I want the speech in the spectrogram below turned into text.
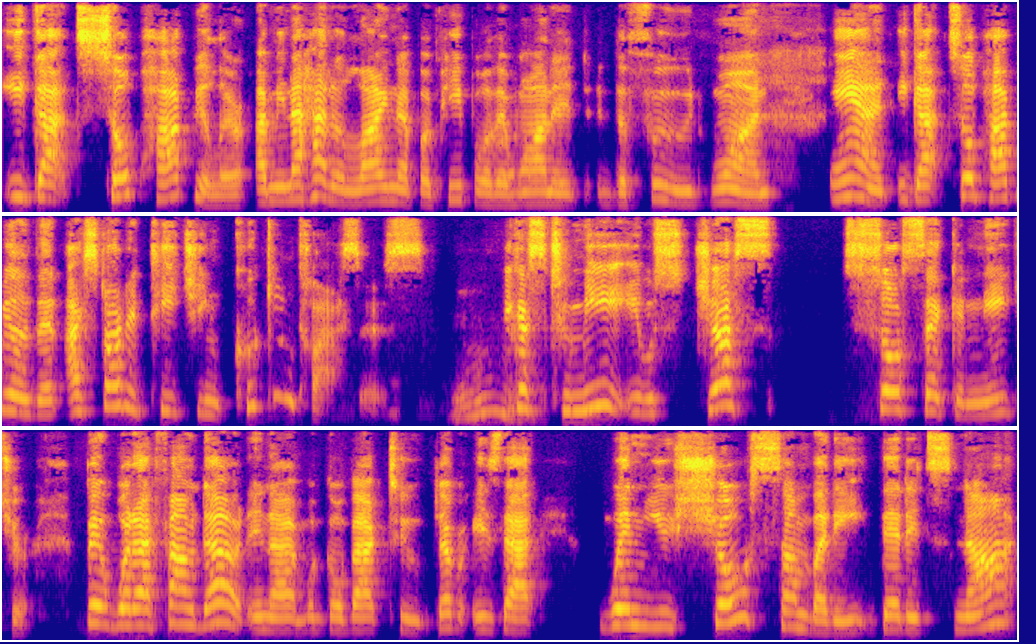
it got so popular. I mean, I had a lineup of people that wanted the food, one, and it got so popular that I started teaching cooking classes mm. because to me, it was just so second nature. But what I found out, and I will go back to Debra, is that when you show somebody that it's not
